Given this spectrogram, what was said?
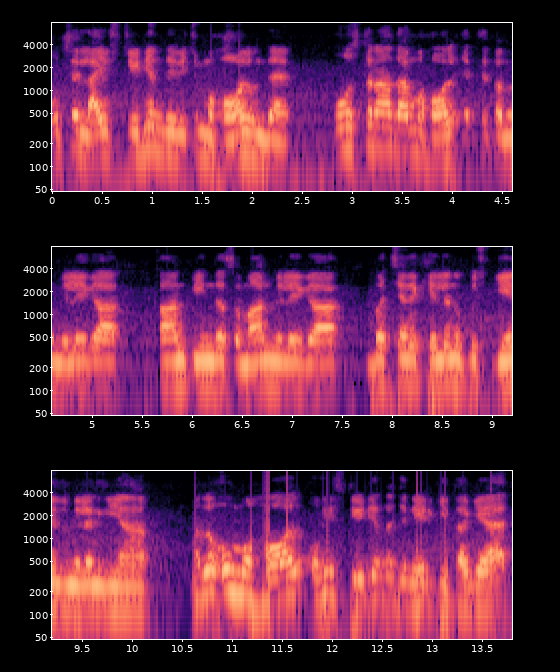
ਉੱਥੇ ਲਾਈਵ ਸਟੇਡੀਅਮ ਦੇ ਵਿੱਚ ਮਾਹੌਲ ਹੁੰਦਾ ਹੈ, ਉਸ ਤਰ੍ਹਾਂ ਦਾ ਮਾਹੌਲ ਇੱਥੇ ਤੁਹਾਨੂੰ ਮਿਲੇਗਾ। ਖਾਣ ਪੀਣ ਦਾ ਸਮਾਨ ਮਿਲੇਗਾ, ਬੱਚਿਆਂ ਦੇ ਖੇਲਣ ਨੂੰ ਕੁਝ ਗੇਮਸ ਮਿਲਣਗੀਆਂ ਮਤਲਬ ਉਹ ਮਾਹੌਲ, ਉਹੀ ਸਟੇਡੀਅਮ ਦਾ ਜਨਰੇਟ ਕੀਤਾ ਗਿਆ ਹੈ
